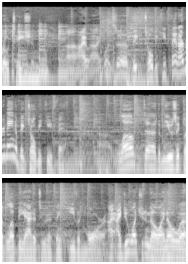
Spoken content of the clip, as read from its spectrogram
rotation. Uh, I, I, was a big Toby Keith fan. I remain a big Toby Keith fan. Uh, loved uh, the music, but loved the attitude, I think, even more. I, I do want you to know, I know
